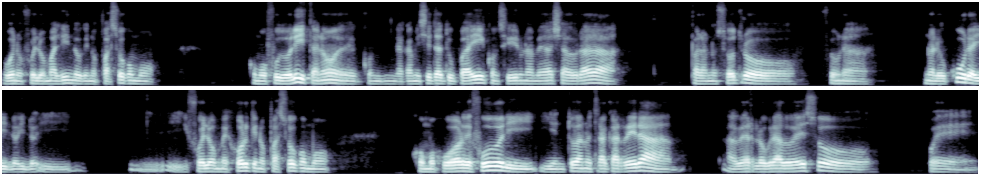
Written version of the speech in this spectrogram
bueno, fue lo más lindo que nos pasó como, como futbolista, ¿no? con la camiseta de tu país, conseguir una medalla dorada, para nosotros fue una, locura y, y, fue lo mejor que nos pasó como, como jugador de fútbol y en toda nuestra carrera haber logrado eso fue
